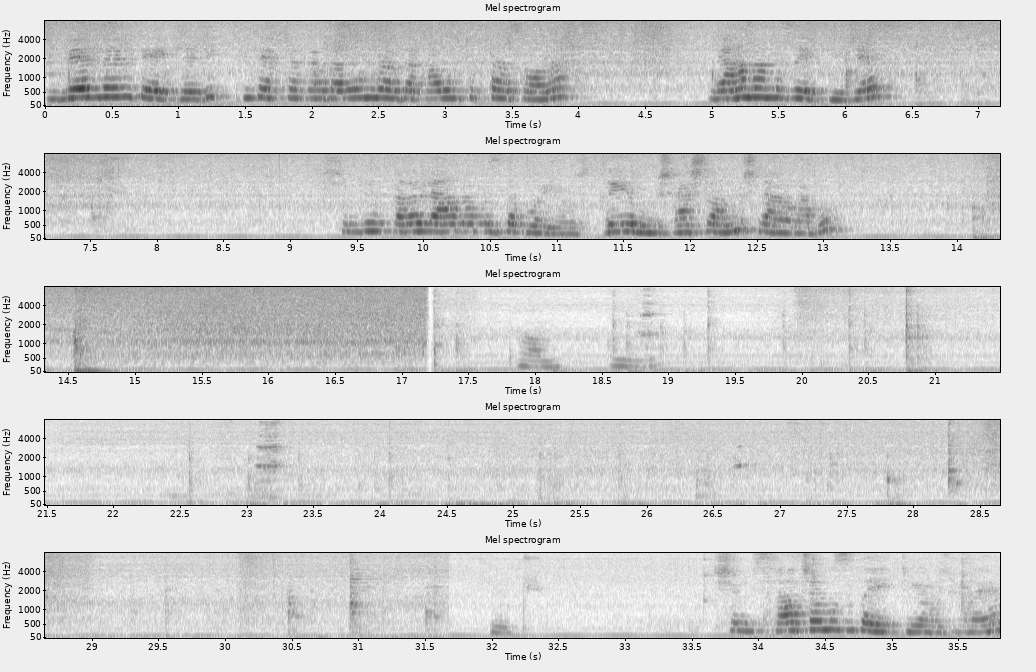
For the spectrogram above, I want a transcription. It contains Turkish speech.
Biberleri de ekledik. Bir dakika kadar onları da kavurduktan sonra lahanamızı ekleyeceğiz. Şimdi kara lahanamızı da koyuyoruz. Kıyılmış, haşlanmış lahana bu. Tamam. Şimdi salçamızı da ekliyoruz buraya.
